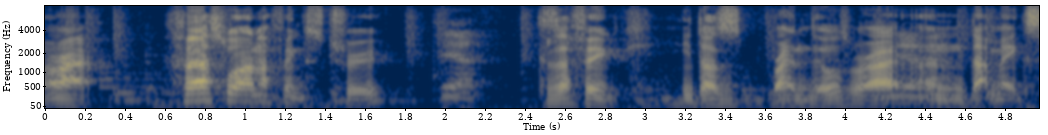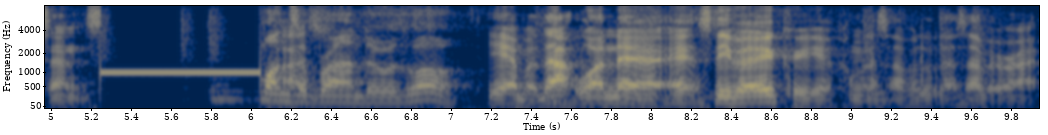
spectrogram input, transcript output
All right. First one I think is true Yeah. because I think he does brand deals, right? Yeah. And that makes sense. One's a brand deal as well. Yeah, but that one there, eh, Steve Aoki, yeah, come on, let's have, it, let's have it right.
